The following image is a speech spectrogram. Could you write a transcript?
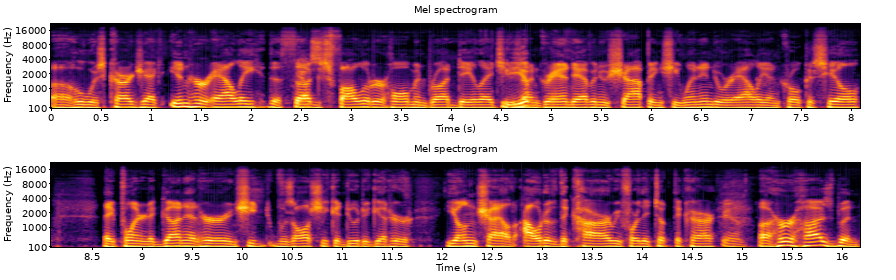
uh, who was carjacked in her alley. The thugs followed her home in broad daylight. She was Yep. on Grand Avenue shopping. She went into her alley on Crocus Hill. They pointed a gun at her, and she was all she could do to get her young child out of the car before they took the car. Yeah. Uh, her husband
